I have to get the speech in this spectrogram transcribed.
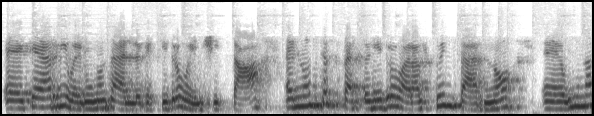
eh, che arriva in un hotel che si trova in città e non si aspetta di trovare al suo interno eh, una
